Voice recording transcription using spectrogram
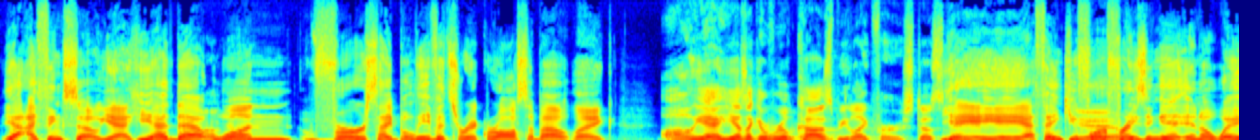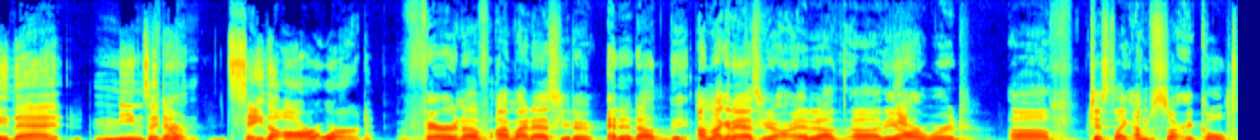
yeah, I think so. Yeah, he had that one verse. I believe it's Rick Ross about like, Oh yeah, he has like a real Cosby like verse, doesn't yeah, he? yeah, yeah, yeah. Yeah. Thank you for Yeah. phrasing it in a way that means I don't say the R word. Fair enough. I might ask you to edit out the. I'm not gonna ask you to edit out uh, the Yeah. R word. Uh, just like I'm sorry, Colt.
